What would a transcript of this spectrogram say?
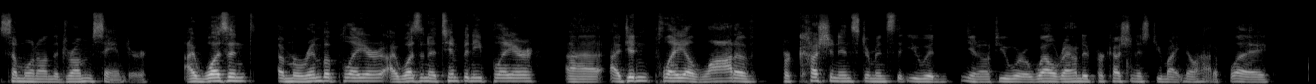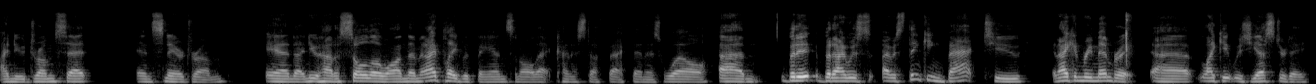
someone on the drum sander. I wasn't a marimba player i wasn't a timpani player uh, i didn't play a lot of percussion instruments that you would you know if you were a well-rounded percussionist you might know how to play. I knew drum set and snare drum and I knew how to solo on them. And I played with bands and all that kind of stuff back then as well. Um, but it, but I was, I was thinking back to, and I can remember it uh, like it was yesterday.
